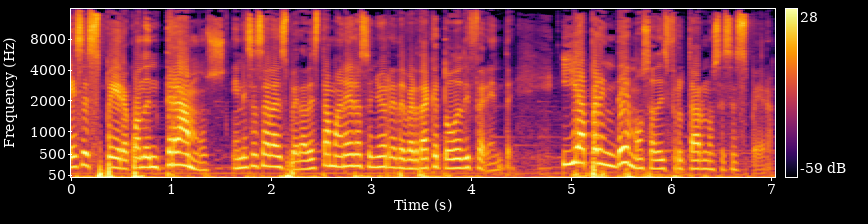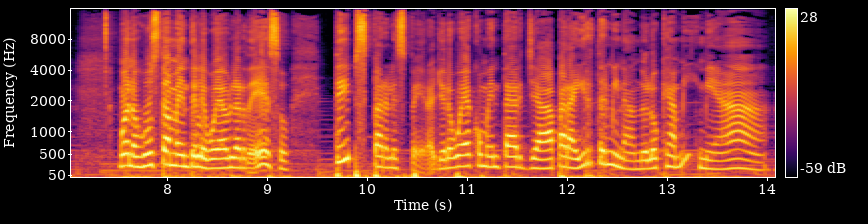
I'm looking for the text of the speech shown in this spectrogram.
esa espera, cuando entramos en esa sala de espera de esta manera, señores, de verdad que todo es diferente. Y aprendemos a disfrutarnos esa espera. Bueno, justamente le voy a hablar de eso. Tips para la espera. Yo le voy a comentar ya para ir terminando lo que a mí me ha,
